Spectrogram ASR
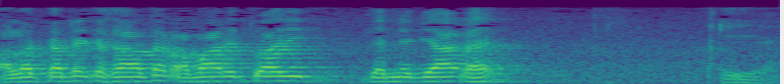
अलग करने के साधन अमानित्वादी जन्य ज्ञान है। यही है।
